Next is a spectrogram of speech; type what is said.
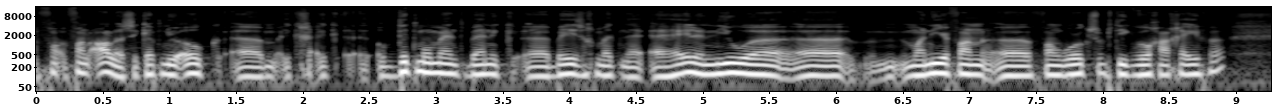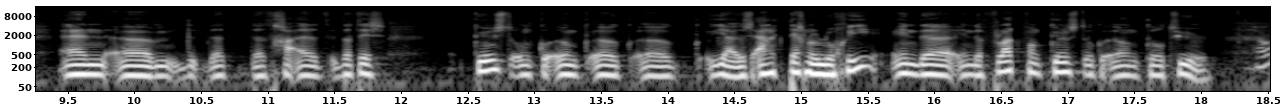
van, alles. Ik heb nu ook, ehm, ik, eh, op dit moment ben ik eh, bezig met een, hele nieuwe eh, manier van, van workshops die ik wil gaan geven. En ehm, dat, dat, dat is kunst, ja, dus eigenlijk technologie in de, in de vlak van kunst en cultuur. Oh.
